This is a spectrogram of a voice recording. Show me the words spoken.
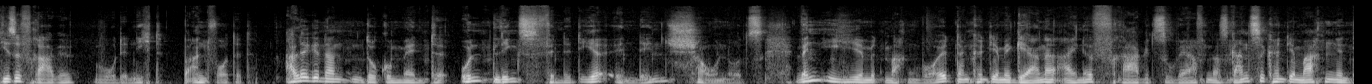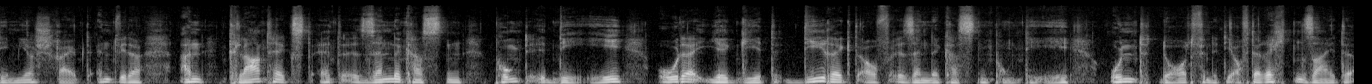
Diese Frage wurde nicht beantwortet. Alle genannten Dokumente und Links findet ihr in den Shownotes. Wenn ihr hier mitmachen wollt, dann könnt ihr mir gerne eine Frage zuwerfen. Das Ganze könnt ihr machen, indem ihr schreibt. Entweder an klartext.sendekasten.de oder ihr geht direkt auf sendekasten.de und dort findet ihr auf der rechten Seite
